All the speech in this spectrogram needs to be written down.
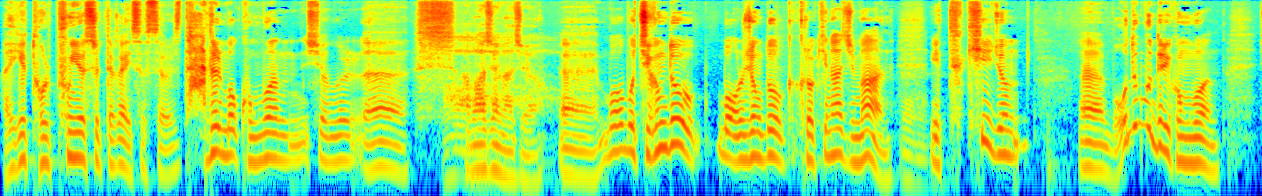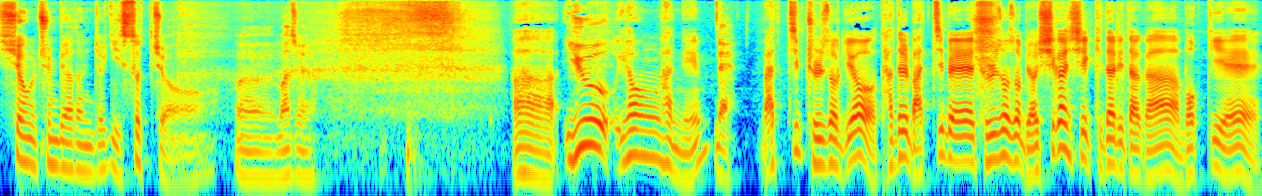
아, 이게 돌풍이었을 때가 있었어요. 그래서 다들 뭐 공무원 시험을, 예. 아, 맞아요, 맞아요. 예. 뭐, 뭐 지금도 뭐 어느 정도 그렇긴 하지만, 네. 이게 특히 좀, 예, 모든 분들이 공무원 시험을 준비하던 적이 있었죠. 예, 맞아요. 아, 유형하님. 네. 맛집 줄서기요. 다들 맛집에 줄 서서 몇 시간씩 기다리다가 먹기에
